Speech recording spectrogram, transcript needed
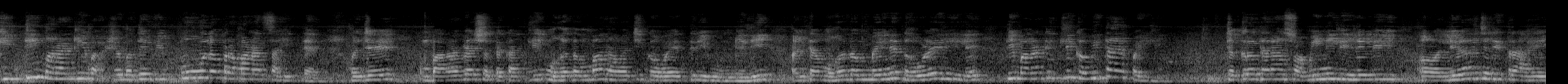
किती मराठी भाषेमध्ये विपुल प्रमाणात साहित्य आहे. म्हणजे बाराव्या शतकातली महदंबा नावाची कवयित्री होऊन गेली आणि त्या महदंबेने धवळे लिहिले ती मराठीतली कविता आहे पहिली. चक्रधरा स्वामींनी लिहिलेली लीळा चरित्र आहे.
